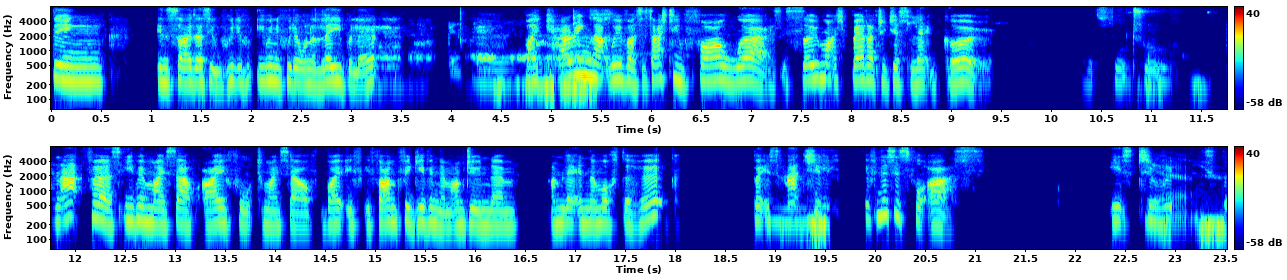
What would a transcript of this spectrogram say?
thing inside us even if we don't want to label it by carrying that with us it's actually far worse. It's so much better to just let go. That's so true and at first even myself i thought to myself by if, if i'm forgiving them i'm doing them i'm letting them off the hook but it's mm. actually forgiveness is for us it's to yeah. release the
